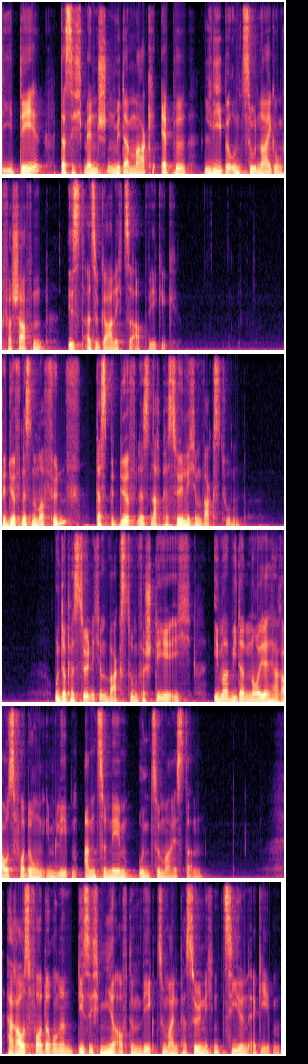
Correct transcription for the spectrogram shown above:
Die Idee, dass sich Menschen mit der Marke Apple Liebe und Zuneigung verschaffen, ist also gar nicht so abwegig. Bedürfnis Nummer 5. Das Bedürfnis nach persönlichem Wachstum. Unter persönlichem Wachstum verstehe ich, immer wieder neue Herausforderungen im Leben anzunehmen und zu meistern. Herausforderungen, die sich mir auf dem Weg zu meinen persönlichen Zielen ergeben.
